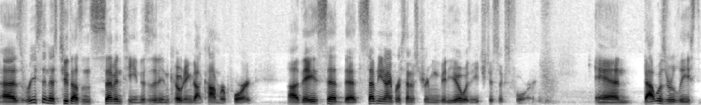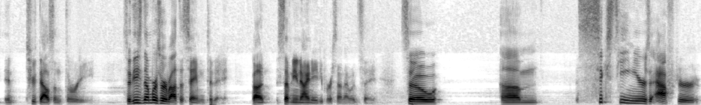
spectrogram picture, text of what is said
as recent as 2017, this is an encoding.com report, uh, they said that 79% of streaming video was H.264. And that was released in 2003. So these numbers are about the same today, about 79, 80%, I would say. So um, 16 years after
